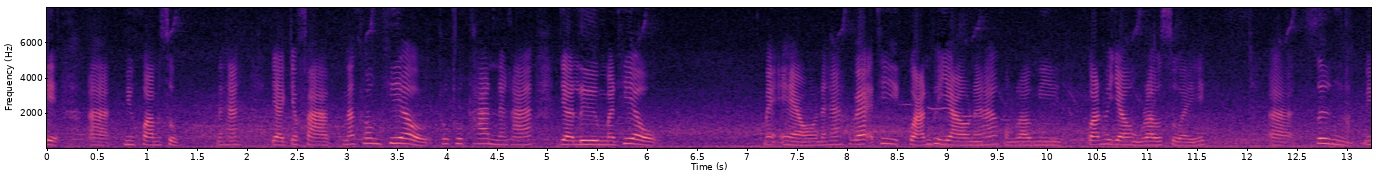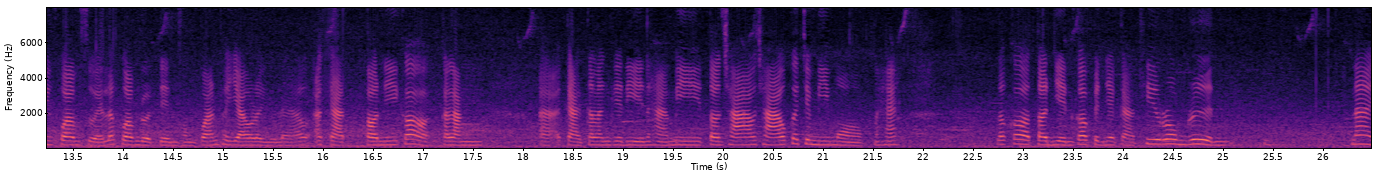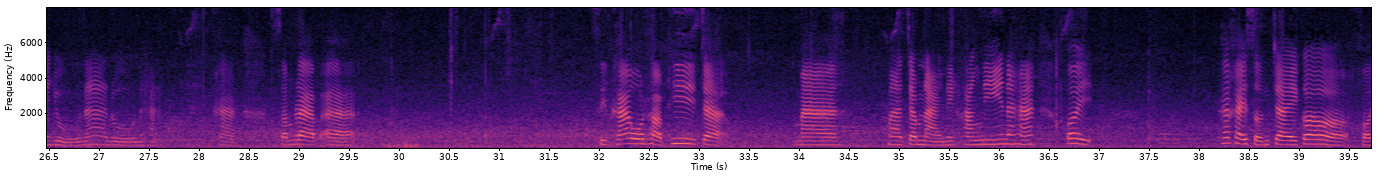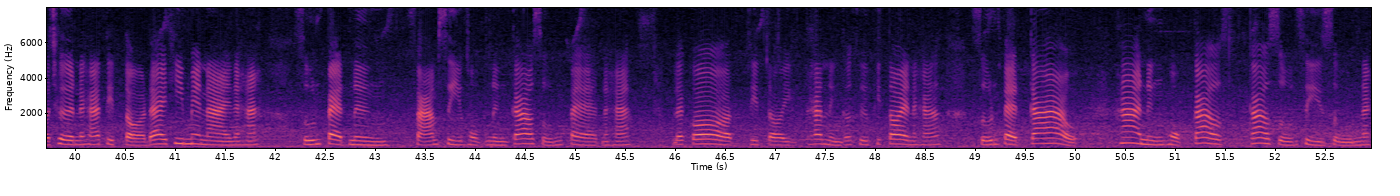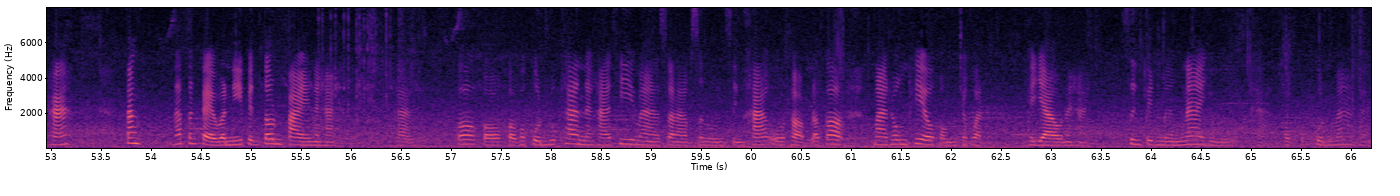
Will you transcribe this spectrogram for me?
มีความสุขนะคะอยากจะฝากนักท่องเที่ยวทุกๆทท่านนะคะ อย่าลืมมาเที่ยวแม่แอลนะคะแวะที่กว้านพะเยานะคะของเรามีกว้านพะเยาของเราสวยซึ่งมีความสวยและความโดดเด่นของกว้านพะเยาเราอยู่แล้ว อากาศตอนนี้ก็กำลังอาอากาศกำลังจะดีนะคะมีตอนเช้าเช้าก็จะมีหมอกนะคะแล้วก็ตอนเย็นก็เป็นบรรยากาศที่ร่มรื่น น่าอยู่น่าดูนะคะค่ะสำหรับสินค้าโอท็อปที่จะมามาจำหน่ายในครั้งนี้นะคะก็ถ้าใครสนใจก็ขอเชิญนะคะ ติดต่อได้ที่แม่นายนะคะ 081 346 1908 นะคะ แล้วก็ติดต่ออีกท่านหนึ่งก็คือพี่ต้อยนะคะ 089 516 9040 นะคะ ตั้งนับตั้งแต่วันนี้เป็นต้นไปนะคะ ค่ะก็ขอขอบพระคุณทุกท่านนะคะ ที่มาสนับสนุนสินค้าโอท็อปแล้วก็มาท่องเที่ยวของจังหวัดพะเยานะคะ ซึ่งเป็นเมืองหน้าอยู่ค่ะ ขอบพระคุณมากค่ะ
